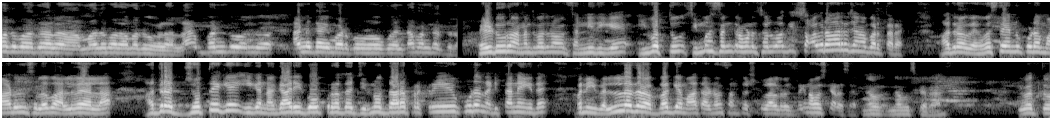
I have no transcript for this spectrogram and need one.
ಮದುಮಗ ಮದುಮಗ ಮದುಮಗಳೆಲ್ಲ. ಬಂದು ಒಂದು ಹಣ್ಣುಕಾಯಿ ಮಾಡ್ಕೊಂಡು ಹೋಗುವಂತ ಬಂದದ್ದು. ಎರಡೂರು ಅನಂತ ಪದ್ಮನಾಭ ಸನ್ನಿಧಿಗೆ ಇವತ್ತು ಸಿಂಹ ಸಂಕ್ರಮಣ ಸಲುವಾಗಿ ಸಾವಿರಾರು ಜನ ಬರ್ತಾರೆ. ಅದರ ವ್ಯವಸ್ಥೆಯನ್ನು ಕೂಡ ಮಾಡುವುದು ಸುಲಭ ಅಲ್ವೇ ಅಲ್ಲ. ಅದರ ಜೊತೆಗೆ ಈಗ ನಗಾರಿ ಗೋಪುರದ ಜೀರ್ಣೋದ್ಧಾರ ಪ್ರಕ್ರಿಯೆಯೂ ಕೂಡ ನಡೀತಾನೆ ಇದೆ. ಬನ್ನಿ, ಇವೆಲ್ಲದರ ಬಗ್ಗೆ ಮಾತಾಡೋಣ. ಸಂತೋಷ್ ಕುಲಾಲ್ ಜೊತೆಗೆ ನಮಸ್ಕಾರ ಸರ್. ನಮಸ್ಕಾರ. ಇವತ್ತು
